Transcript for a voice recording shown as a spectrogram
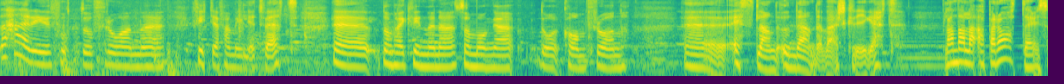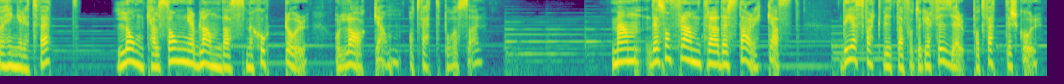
Det här är ett foto från eh, Fittja familjetvätt. Eh, de här kvinnorna som många då kom från eh, Estland under andra världskriget. Bland alla apparater så hänger det tvätt. Långkalsonger blandas med skjortor och lakan och tvättpåsar. Men det som framträder starkast det är svartvita fotografier på tvätterskor.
